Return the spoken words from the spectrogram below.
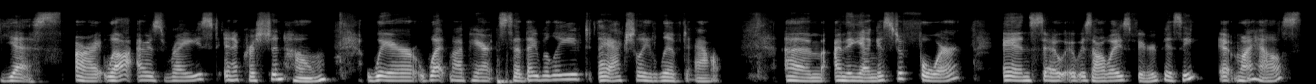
Yes. All right. Well, I was raised in a Christian home where what my parents said they believed, they actually lived out. Um, I'm the youngest of four. And so it was always very busy at my house.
